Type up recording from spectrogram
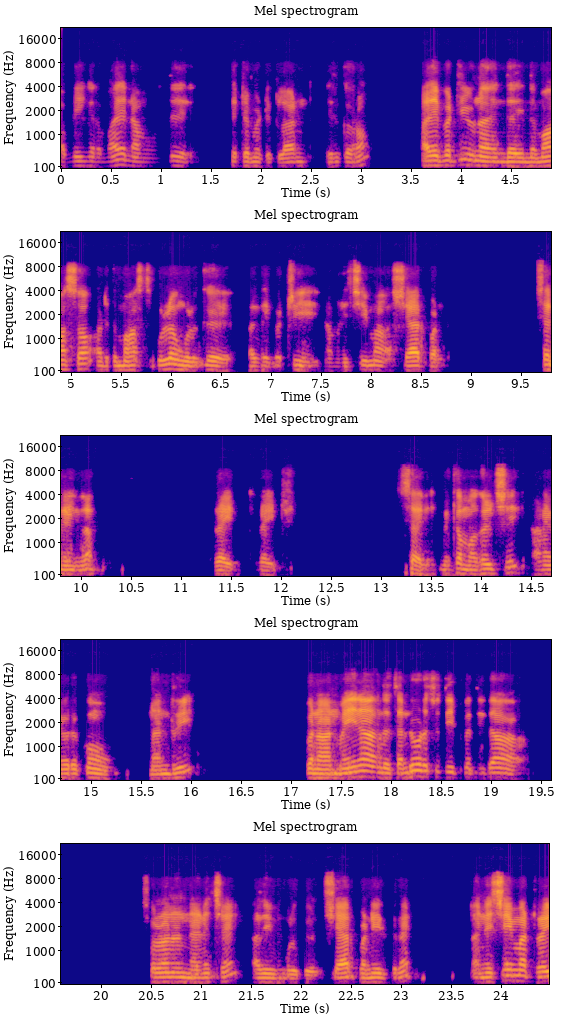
அப்படிங்கிற மாதிரி நம்ம வந்து திட்டமிட்டுக்கலான்னு இருக்கிறோம். அதை பற்றி நான் இந்த இந்த மாதம் அடுத்த மாதத்துக்குள்ள உங்களுக்கு அதை பற்றி நம்ம நிச்சயமாக ஷேர் பண்ணுறோம் சரிங்களா? ரைட் ரைட் சரி மிக்க மகிழ்ச்சி. அனைவருக்கும் நன்றி. இப்போ நான் மெயினாக அந்த தண்டுவடை சுத்தி பற்றி தான் சொல்லணும்னு நினச்சேன். அதை உங்களுக்கு ஷேர் பண்ணியிருக்கிறேன். நிச்சயமாக ட்ரை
